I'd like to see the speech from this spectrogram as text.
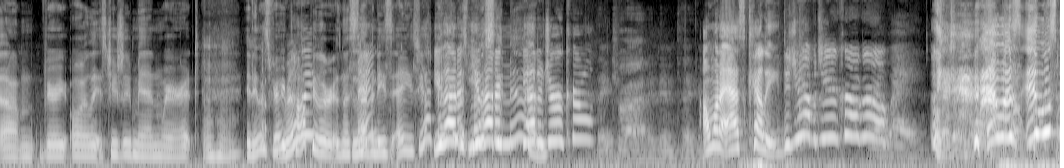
um, very oily. It's usually men wear it, and it was very Really? popular in the seventies, eighties. Yeah, You had it a, you had a, mostly you had a men. Jheri curl. They tried. They didn't take it. I want to ask Kelly. Did you have a Jheri curl, girl? It was it was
